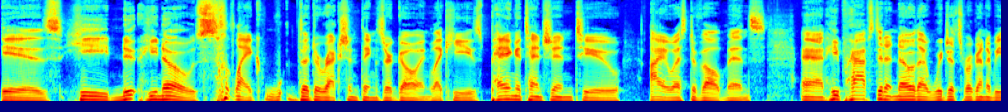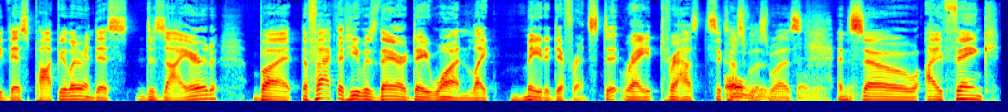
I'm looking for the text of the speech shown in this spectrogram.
is he knew he knows like w- the direction things are going. Like he's paying attention to iOS developments, and he perhaps didn't know that widgets were going to be this popular and this desired. But the fact that he was there day one, like, made a difference, right, for how successful this was. probably, And so I think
